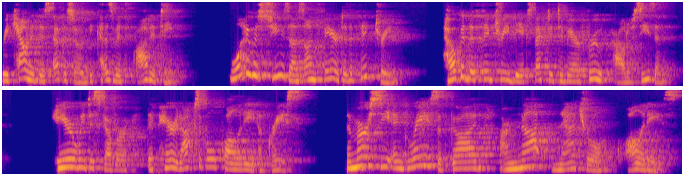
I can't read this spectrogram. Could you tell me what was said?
recounted this episode because of its oddity. Why was Jesus unfair to the fig tree? How could the fig tree be expected to bear fruit out of season? Here we discover the paradoxical quality of grace. The mercy and grace of God are not natural qualities.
